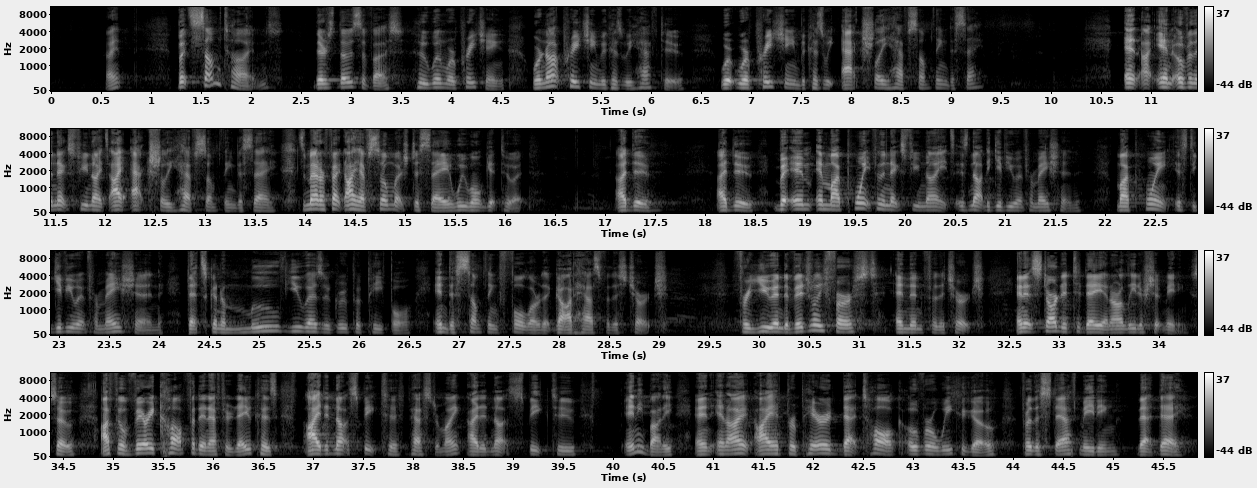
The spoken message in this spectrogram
right? But sometimes there's those of us who, when we're preaching, we're not preaching because we have to. We're, we're preaching because we actually have something to say. And, I, and over the next few nights, I actually have something to say. As a matter of fact, I have so much to say, we won't get to it. I do. I do. But and, and my point for the next few nights is not to give you information. My point is to give you information that's going to move you as a group of people into something fuller that God has for this church. For you individually first, and then for the church. And it started today in our leadership meeting. So I feel very confident after today because I did not speak to Pastor Mike. I did not speak to anybody. And, and I, I had prepared that talk over a week ago for the staff meeting that day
